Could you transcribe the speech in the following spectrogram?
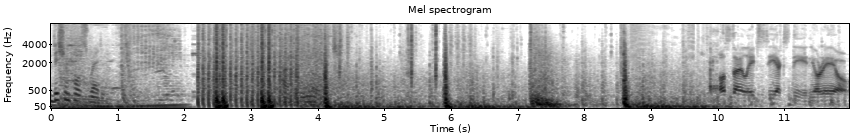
Vision pulse ready. Hostile HCXD in your AO.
